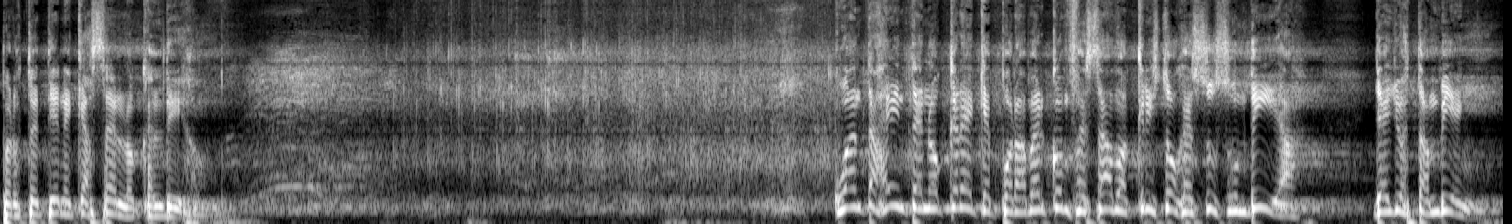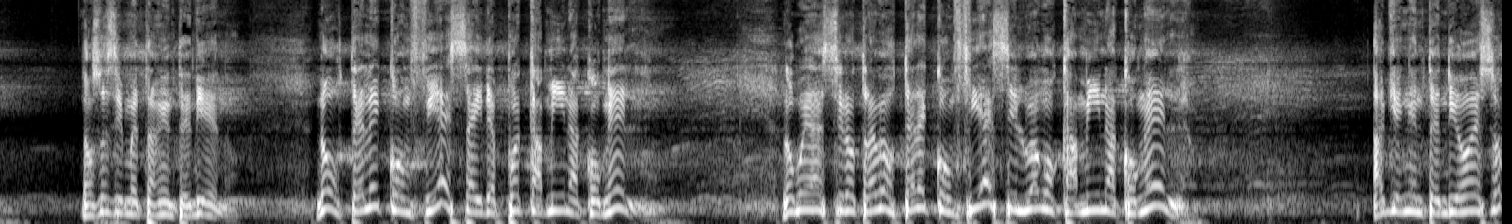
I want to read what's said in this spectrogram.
pero usted tiene que hacer lo que él dijo. ¿Cuánta gente no cree que por haber confesado a Cristo Jesús un día, ya ellos bien. No sé si me están entendiendo. No, usted le confiesa y después camina con él. Lo voy a decir otra vez, usted le confiesa y luego camina con él. ¿Alguien entendió eso?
